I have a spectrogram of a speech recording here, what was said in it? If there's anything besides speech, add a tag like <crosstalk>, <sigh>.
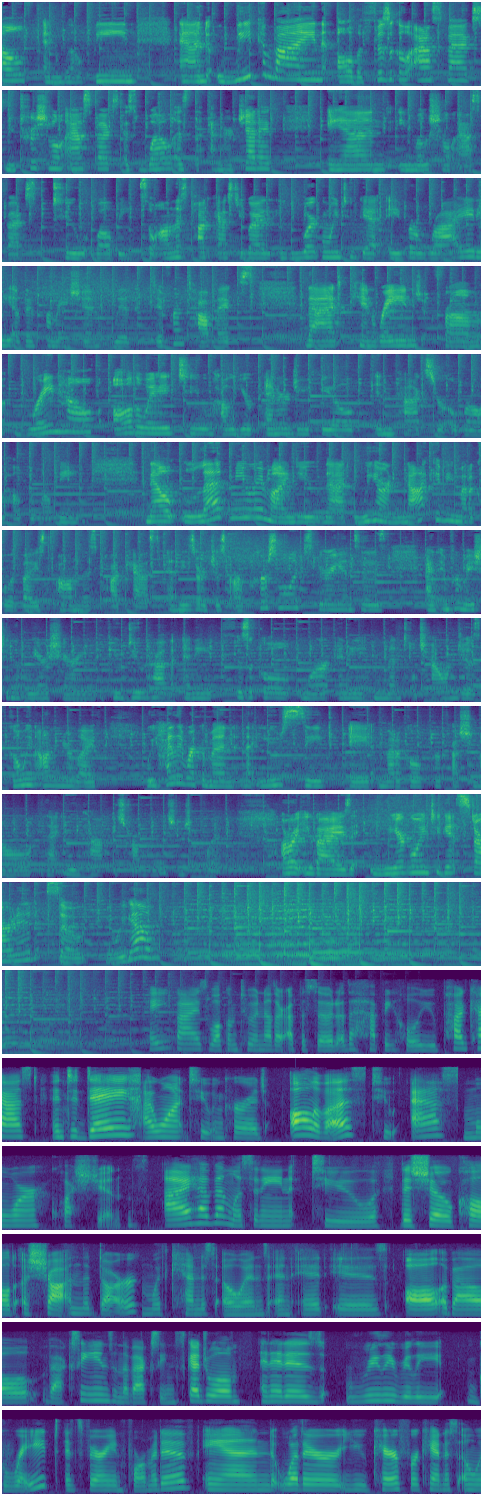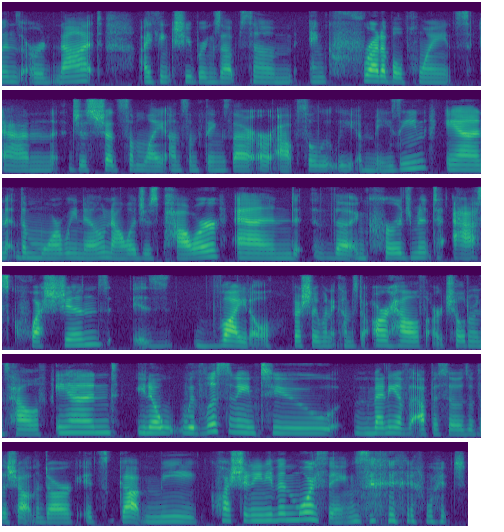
health and well being. And we combine all the physical aspects, nutritional aspects, as well as the energetic and emotional aspects to well being. So, on this podcast, you guys, you are going to get a variety of information with different topics that can range from brain health all the way to how your energy field impacts your overall health and well being. Now, let me remind you that we are not giving medical advice on this podcast, and these are just our personal experiences and information that we are sharing. If you do have any physical or any mental challenges going on in your life, we highly recommend that you seek a medical professional that you have a strong relationship with. All right, you guys, we are going to get started. So here we go. Hey, you guys, welcome to another episode of the Happy Whole You podcast. And today I want to encourage all of us to ask more questions. I have been listening to this show called A Shot in the Dark with Candace Owens, and it is all about vaccines and the vaccine schedule. And it is really, really great. It's very informative. And whether you care for Candace Owens or not, I think she brings up some incredible points and just sheds some light on some things that are absolutely amazing. And the more we know, knowledge is power, and the encouragement to ask questions is vital, especially when it comes to our health, our children's health. And, you know, with listening to many of the episodes of The Shot in the Dark, it's got me questioning even more things, <laughs> which,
